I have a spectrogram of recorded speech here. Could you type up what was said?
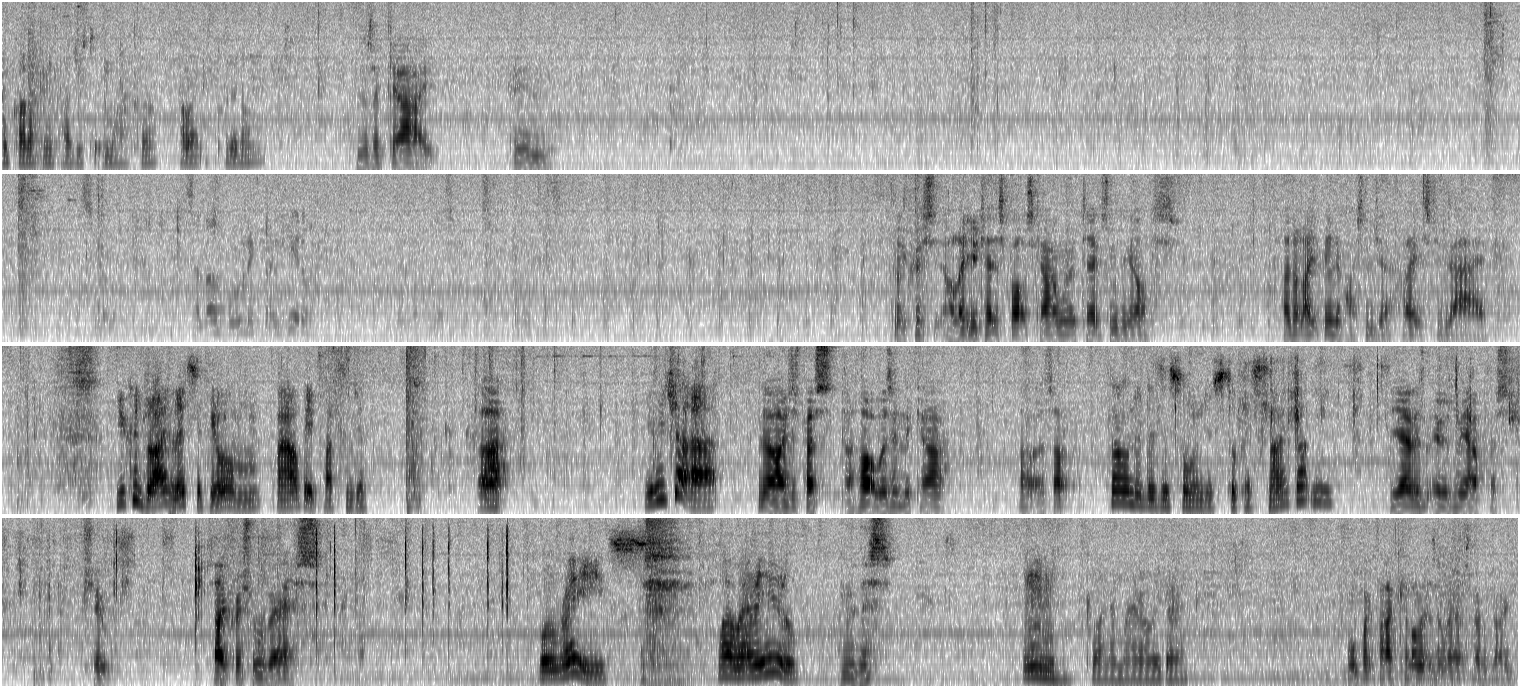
oh god, I think I just took the marker. I to put it on. There's a guy in. Chris, I'll let you take the sports car. I'm going to take something else. I don't like being a passenger. I like to drive. You can drive this if you want, I'll be a passenger. Ah! You been shot at? No, I just pressed. I thought I was in the car. I I thought. Does this someone just took a snipe at me. Yeah, it was. It was me. I pressed. Shoot. Sorry, Chris. We'll race. We'll race. well, where are you? I mean, this Mm. Go on, then where are we going? 1.5 kilometres away. That's where we're going.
